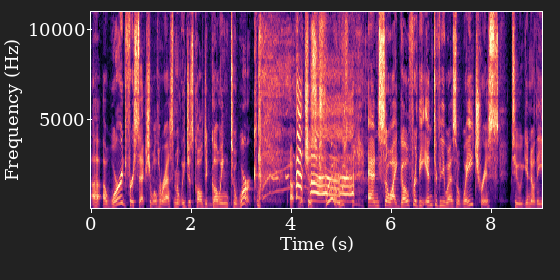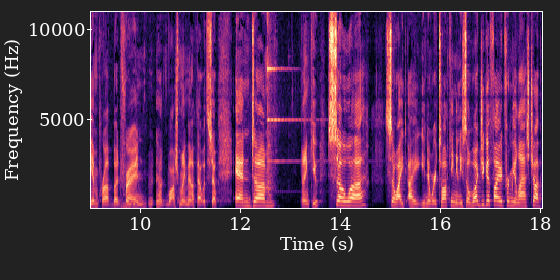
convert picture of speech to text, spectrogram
a, a word for sexual harassment. We just called it going to work. Uh, which is true. And so I go for the interview as a waitress to, you know, the improv, Bud Friedman, uh, wash my mouth out with soap. And um, thank you. So, uh, so I, I, you know, we're talking, and he said, "Why'd you get fired from your last job?"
